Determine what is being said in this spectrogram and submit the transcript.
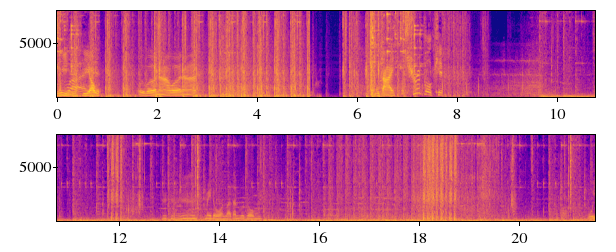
อุ้ยนิด blood. เดียวเอ้ยเวอร์นะเวอร์นะอุ้ยตาย Triple kill. อื้อหือไม่โดนว่ะท่านผู้ชมอุ้ย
